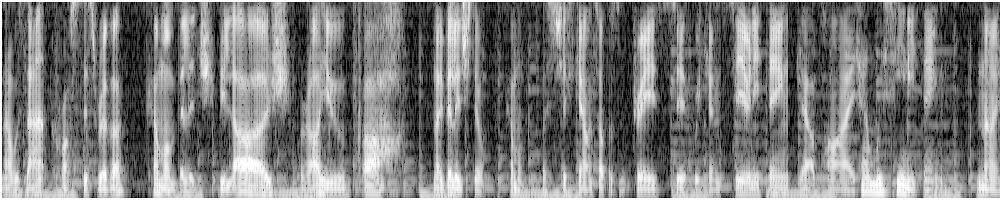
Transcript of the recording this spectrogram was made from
That was that. Cross this river. Come on, village. Village, where are you? Ah, oh, no, village still. Come on, let's just get on top of some trees, see if we can see anything. Get up high. Can we see anything? No.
